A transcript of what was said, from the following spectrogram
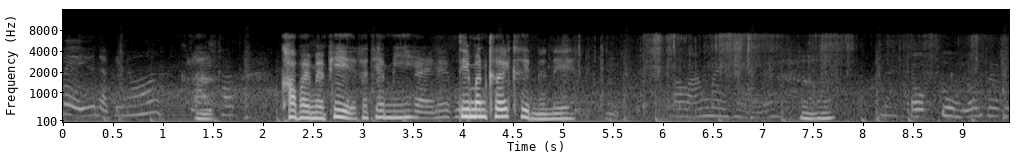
เลยอยู่เนี่ยพี่น้องครับ ครับเข้าไปไหมพี่ถ้าเทียมีใส่ในที่มันเคยขึ้นนั่นเองระวังไม่แห้งเลยอือหือ ตกตุ่มลงไปดิ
